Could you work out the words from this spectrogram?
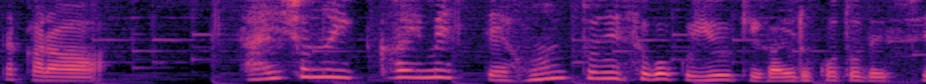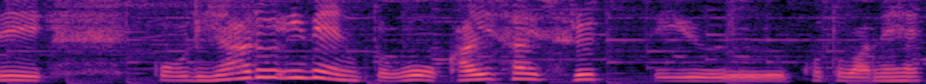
だから最初の1回目って本当にすごく勇気がいることですしこうリアルイベントを開催するっていうことはね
